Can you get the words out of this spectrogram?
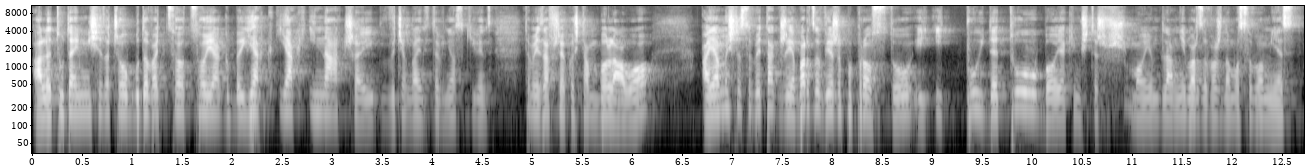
ale tutaj mi się zaczęło budować co, co jakby, jak, jak inaczej, wyciągając te wnioski, więc to mnie zawsze jakoś tam bolało. A ja myślę sobie tak, że ja bardzo wierzę po prostu i, i pójdę tu, bo jakimś też moim dla mnie bardzo ważną osobą jest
